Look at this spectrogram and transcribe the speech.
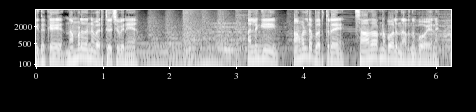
ഇതൊക്കെ നമ്മൾ തന്നെ വരുത്തി വെച്ച വിനയ. അല്ലെങ്കിൽ അവളുടെ ബർത്ത്ഡേ സാധാരണ പോലെ നടന്നു പോയേനെ.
